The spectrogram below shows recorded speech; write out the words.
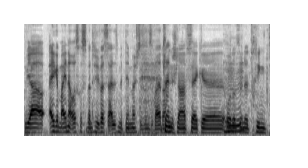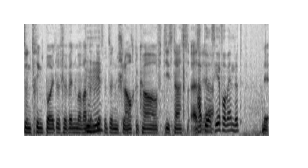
ja, allgemeine Ausrüstung natürlich, was du alles mitnehmen möchtest und so weiter. kleine Schlafsäcke oder Mhm. so, eine Trink, so ein Trinkbeutel für wenn du mal wandern gehst mit so einem Schlauch gekauft, dies, das. Also, Habt ihr ja. das hier verwendet? Nee.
